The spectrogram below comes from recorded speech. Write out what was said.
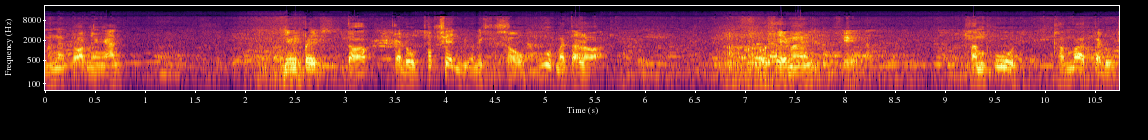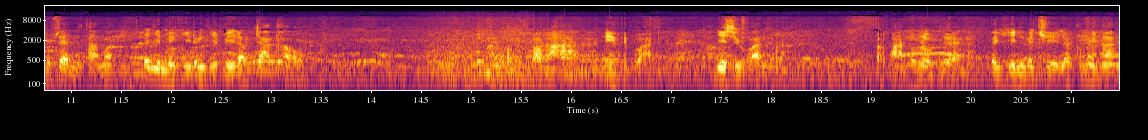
มันต้องตอบอย่างนั้น ยังไปตอบกระดูกทับเส้นอยู่นี่เขาพูดมาตลอดอ่าโอเคไหมโอเคครับคำพูดคำว่ากระดูกทับเส้นเนี่ยถามว่าได้ยินมากี่เดือนกี่ปีแล้วจากเขา ประมาณยี่สิบวัน ยี่สิบวัน ประมาณรวมๆเดือนนะไปกินไปฉีดแล้วก็ไม่หาย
